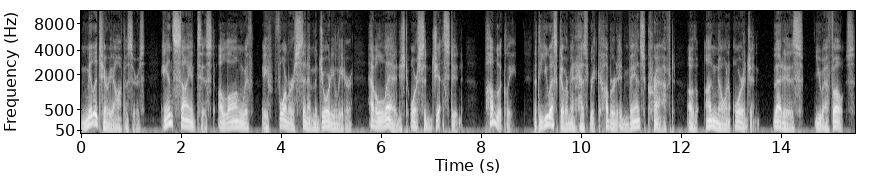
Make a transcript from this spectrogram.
military officers, and scientists, along with a former Senate Majority Leader, have alleged or suggested publicly that the U.S. government has recovered advanced craft of unknown origin, that is, UFOs.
